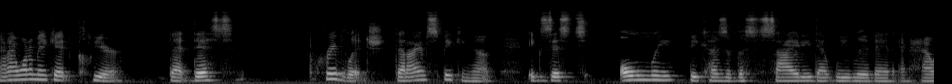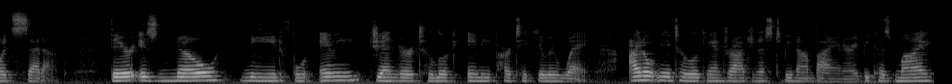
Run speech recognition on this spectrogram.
And I want to make it clear that this privilege that I am speaking of exists only because of the society that we live in and how it's set up. There is no need for any gender to look any particular way. I don't need to look androgynous to be non binary because my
